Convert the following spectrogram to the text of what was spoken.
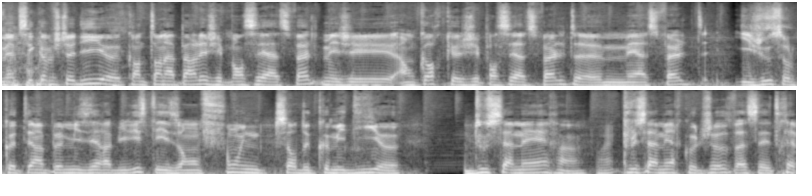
Même si, comme je te dis, euh, quand t'en as parlé, j'ai pensé à Asphalt, mais j'ai encore que j'ai pensé à Asphalt, euh, mais Asphalt, ils jouent sur le côté un peu misérabiliste et ils en font une sorte de comédie euh, douce amère, Ouais. plus amère qu'autre chose. Enfin, c'est très,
